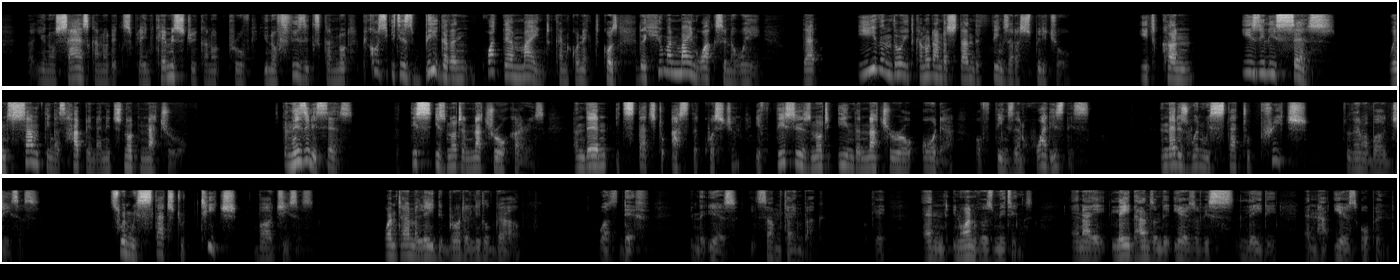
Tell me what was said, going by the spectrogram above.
you know, science cannot explain, chemistry cannot prove, you know, physics cannot, because it is bigger than what their mind can connect. Because the human mind works in a way that even though it cannot understand the things that are spiritual, it can easily sense when something has happened and it's not natural. It can easily sense that this is not a natural occurrence. And then it starts to ask the question if this is not in the natural order of things, then what is this? And that is when we start to preach to them about Jesus. It's when we start to teach about Jesus. One time, a lady brought a little girl was deaf in the ears some time back. Okay? And in one of those meetings, and I laid hands on the ears of this lady, and her ears opened.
